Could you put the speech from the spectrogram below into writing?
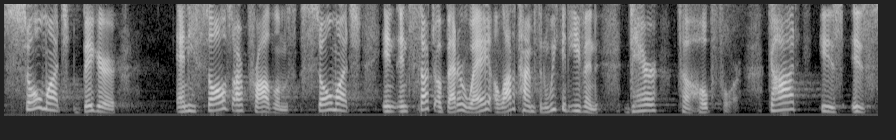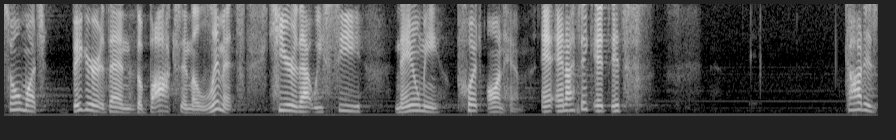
so much bigger and he solves our problems so much in, in such a better way a lot of times than we could even dare to hope for god is, is so much bigger than the box and the limits here that we see naomi put on him and, and i think it, it's God is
